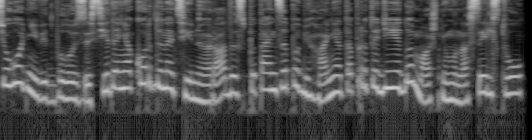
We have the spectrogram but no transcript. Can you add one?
Сьогодні відбулось засідання координаційної ради з питань запобігання та протидії домашньому насильству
